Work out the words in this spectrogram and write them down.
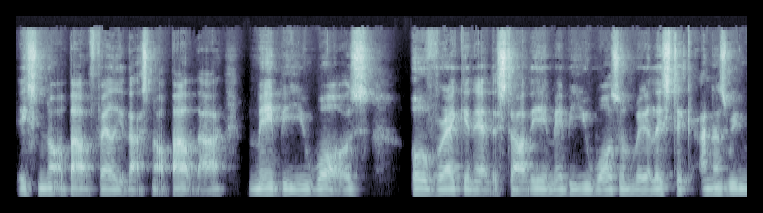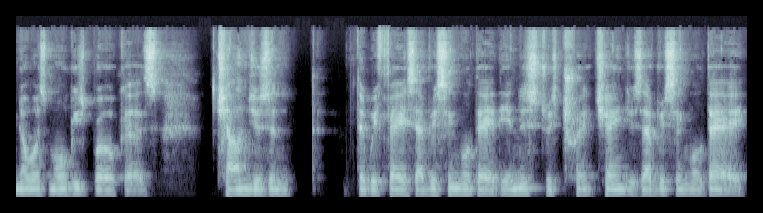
it's not about failure. That's not about that. Maybe you was over egging it at the start of the year. Maybe you was unrealistic. And as we know as mortgage brokers, challenges and that we face every single day. The industry tra- changes every single day.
